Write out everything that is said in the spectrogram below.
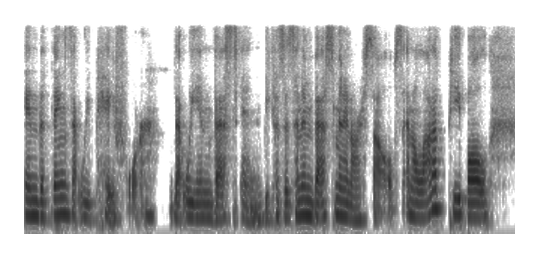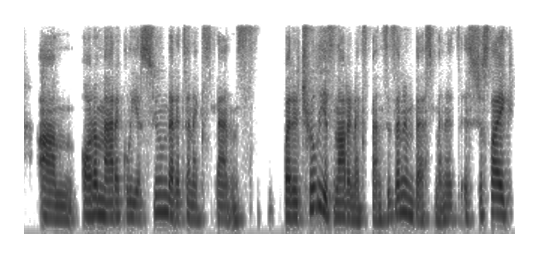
in the things that we pay for, that we invest in, because it's an investment in ourselves. And a lot of people um, automatically assume that it's an expense, but it truly is not an expense. It's an investment. It's, it's just like,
